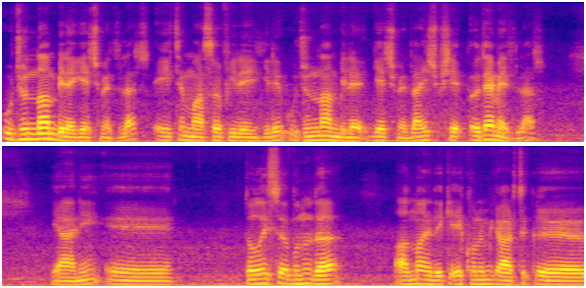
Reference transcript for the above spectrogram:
ucundan bile geçmediler. Eğitim masrafı ile ilgili ucundan bile geçmediler. Hiçbir şey ödemediler. Yani e, dolayısıyla bunu da Almanya'daki ekonomik artık e,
